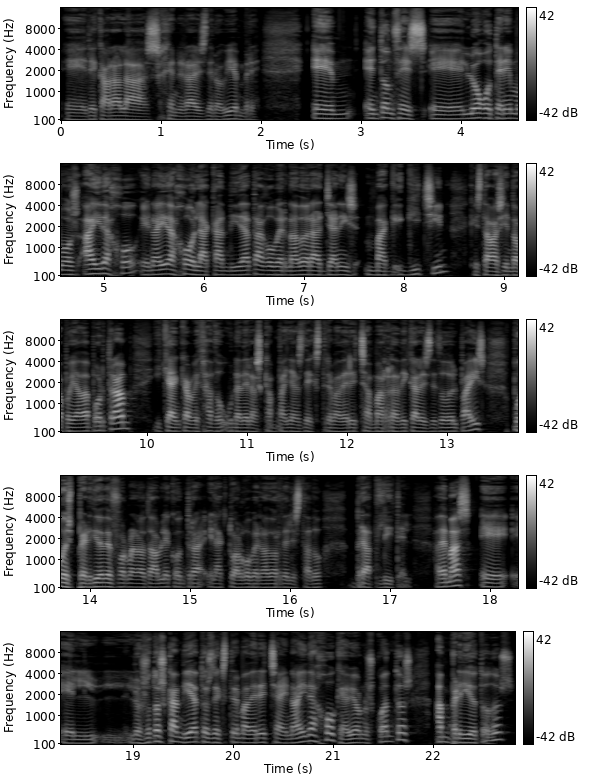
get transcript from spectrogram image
eh, de cara a las generales de noviembre. Em, entonces, eh, luego tenemos Idaho. En Idaho, la candidata gobernadora Janice McGitchin, que estaba siendo apoyada por Trump y que ha encabezado una de las campañas de extrema derecha más radicales de todo el país, pues perdió de forma notable contra el actual gobernador del estado, Brad Little. Además, eh, los otros candidatos de extrema derecha en Idaho, que había unos cuantos, han perdido todos,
